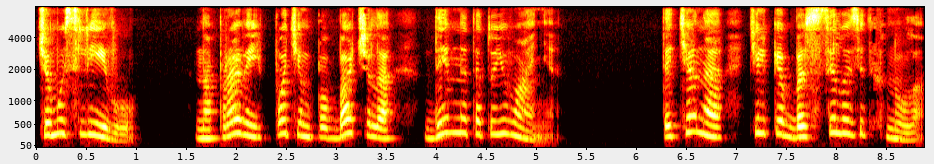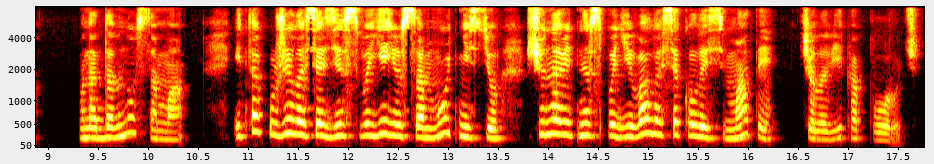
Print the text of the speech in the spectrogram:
чомусь ліву. На правій потім побачила дивне татуювання. Тетяна тільки безсило зітхнула. Вона давно сама і так ужилася зі своєю самотністю, що навіть не сподівалася колись мати чоловіка поруч.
